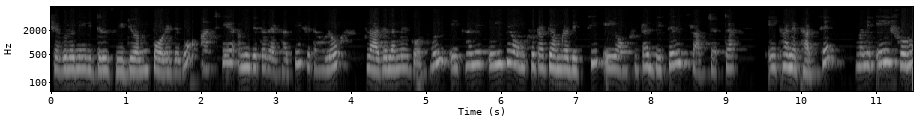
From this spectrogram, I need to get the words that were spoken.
সেগুলো নিয়ে ডিটেলস ভিডিও আমি পরে দেব। আজকে আমি যেটা দেখাচ্ছি সেটা হলো ফ্লাজেলামের গঠন। এখানে এই যে অংশটাকে আমরা দেখছি, এই অংশটার ডিটেল স্ট্রাকচারটা এইখানে থাকছে। মানে এই সরু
